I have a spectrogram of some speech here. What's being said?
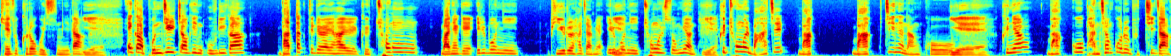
계속 그러고 있습니다. 예. 그러니까 본질적인 우리가 맞닥뜨려야 할 그 총 만약에 일본이 비유를 하자면 일본이 총을 쏘면 예. 그 총을 맞을 막 막지는 않고 예. 그냥 맞고 반창고를 붙이자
